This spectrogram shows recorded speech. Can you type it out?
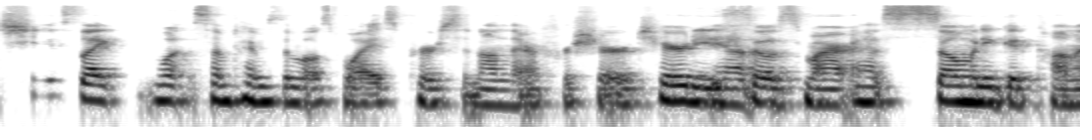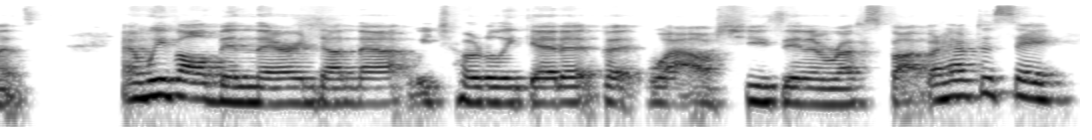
she's like what sometimes the most wise person on there for sure. Charity is so smart, has so many good comments. And we've all been there and done that. We totally get it. But wow, she's in a rough spot. But I have to say,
